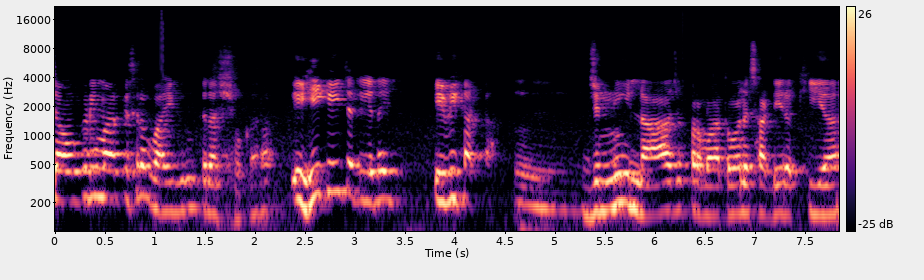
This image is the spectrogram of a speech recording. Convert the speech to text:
ਚੌਂਕੜੀ ਮਾਰ ਕੇ ਸਿਰਫ ਵਾਹਿਗੁਰੂ ਤੇਰਾ ਸ਼ੁਕਰ ਆ। ਇਹੀ ਕਹੀ ਚੱਲੀਏ ਨਹੀਂ ਇਹ ਵੀ ਘੱਟ ਆ। ਜਿੰਨੀ ਇਲਾਜ ਪ੍ਰਮਾਤਮਾ ਨੇ ਸਾਡੀ ਰੱਖੀ ਆ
